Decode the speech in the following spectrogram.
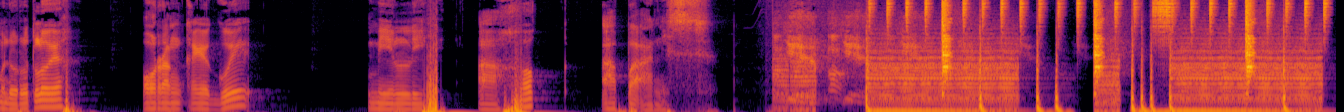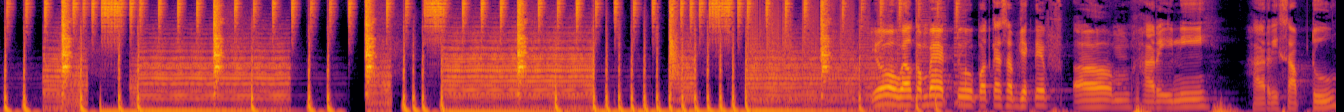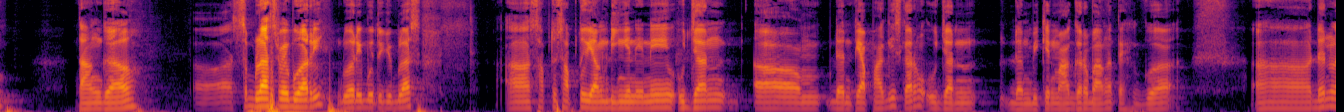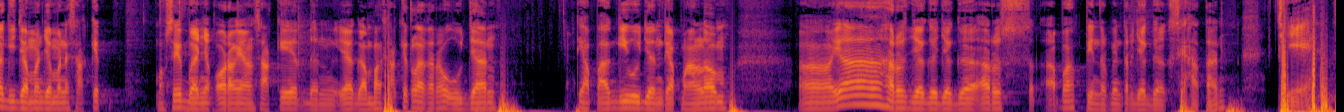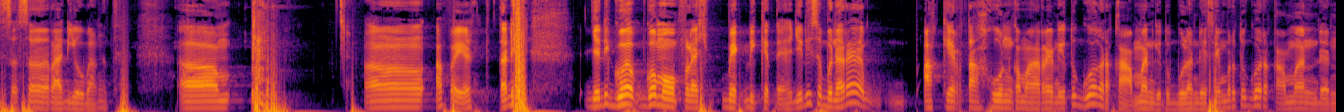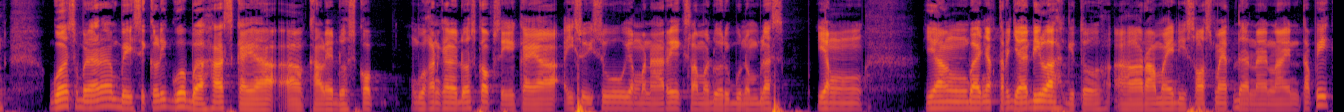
menurut lo ya orang kayak gue milih Ahok apa Anies? Yo, welcome back to podcast subjektif. Um, hari ini hari Sabtu, tanggal uh, 11 Februari 2017. Uh, Sabtu-Sabtu yang dingin ini hujan um, dan tiap pagi sekarang hujan dan bikin mager banget ya gue. Uh, dan lagi zaman zamannya sakit. Maksudnya banyak orang yang sakit dan ya gampang sakit lah karena hujan tiap pagi, hujan tiap malam uh, ya harus jaga-jaga harus apa pinter-pinter jaga kesehatan cie sese radio banget um, uh, apa ya? Tadi jadi gue gua mau flashback dikit ya. Jadi sebenarnya akhir tahun kemarin itu gue rekaman gitu. Bulan Desember tuh gue rekaman dan gue sebenarnya basically gue bahas kayak uh, kaleidoskop. Bukan kaleidoskop sih kayak isu-isu yang menarik selama 2016 yang yang banyak terjadi lah gitu. Uh, ramai di sosmed dan lain-lain. Tapi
